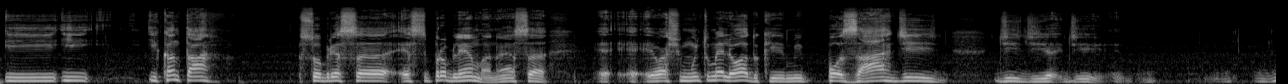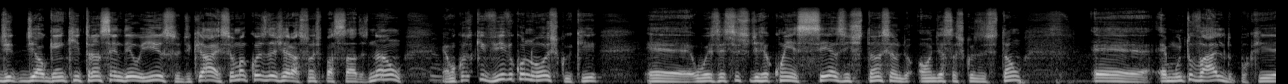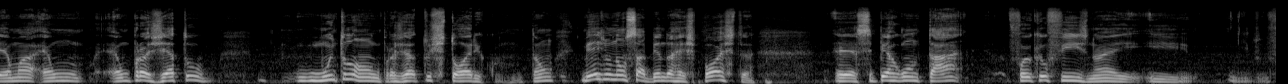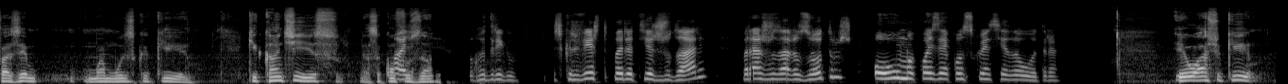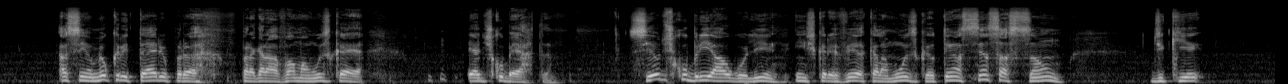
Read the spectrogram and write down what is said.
e, e, e cantar sobre essa, esse problema, né? Essa, é, é, eu acho muito melhor do que me posar de, de, de, de, de, de, alguém que transcendeu isso, de que ah, isso é uma coisa das gerações passadas. Não, é uma coisa que vive conosco e que é, o exercício de reconhecer as instâncias onde, onde essas coisas estão é, é muito válido, porque é, uma, é, um, é um projeto muito longo, um projeto histórico. Então, mesmo não sabendo a resposta, é, se perguntar foi o que eu fiz, né? E, e, fazer uma música que, que cante isso, essa confusão. Olha, Rodrigo, escreveste para te ajudar, para ajudar os outros, ou uma coisa é consequência da outra? Eu acho que, assim, o meu critério para gravar uma música é, é a descoberta. Se eu descobrir algo ali em escrever aquela música, eu tenho a sensação de que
